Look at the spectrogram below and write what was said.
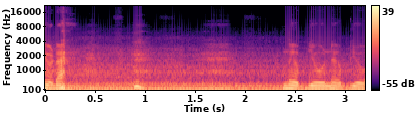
อยู่นะหนึบอยู่หนึบอยู่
